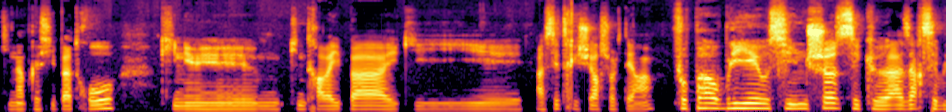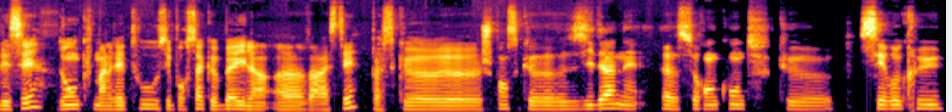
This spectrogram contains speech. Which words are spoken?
qui n'apprécie pas trop, qui, qui ne travaille pas et qui est assez tricheur sur le terrain. Faut pas oublier aussi une chose, c'est que Hazard s'est blessé, donc malgré tout, c'est pour ça que Bale euh, va rester, parce que je pense que Zidane euh, se rend compte que ses recrues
